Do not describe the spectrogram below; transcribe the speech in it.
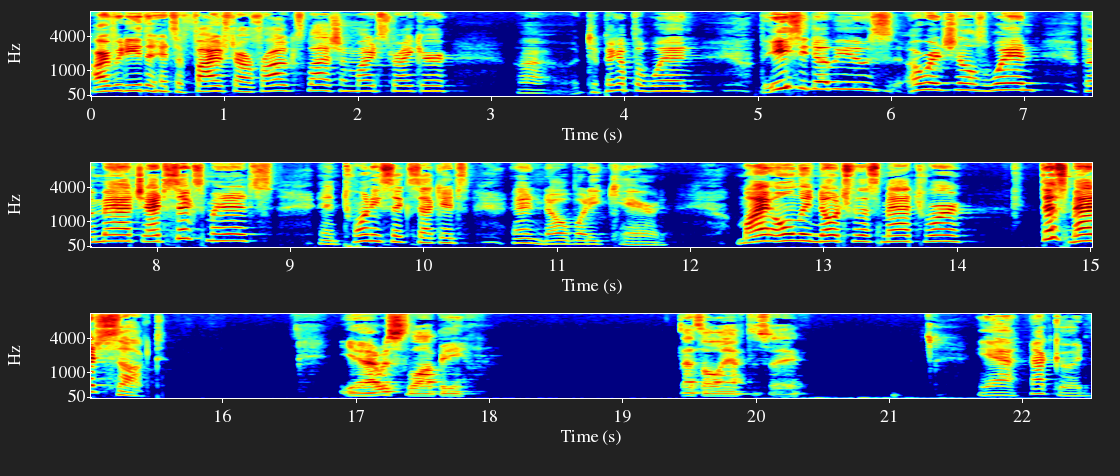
RVD then hits a five star frog splash on Mike Striker uh, to pick up the win. The ECW's originals win the match at 6 minutes and 26 seconds, and nobody cared. My only notes for this match were this match sucked. Yeah, it was sloppy. That's all I have to say. Yeah, not good.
